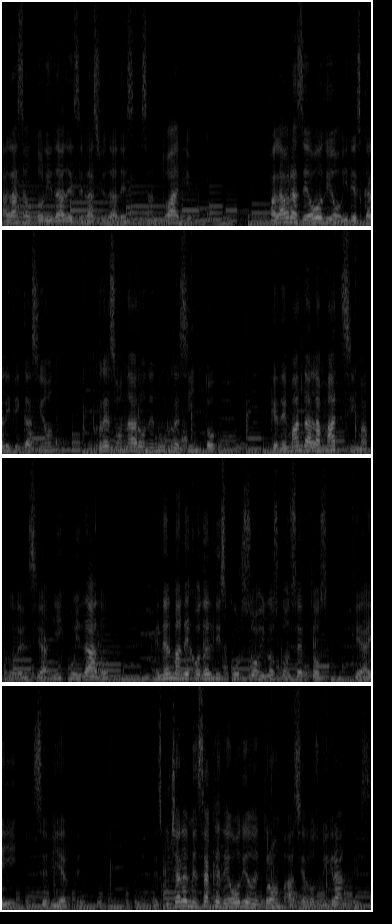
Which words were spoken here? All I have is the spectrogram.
a las autoridades de las ciudades santuario. Palabras de odio y descalificación resonaron en un recinto que demanda la máxima prudencia y cuidado en el manejo del discurso y los conceptos que ahí se vierten escuchar el mensaje de odio de Trump hacia los migrantes,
